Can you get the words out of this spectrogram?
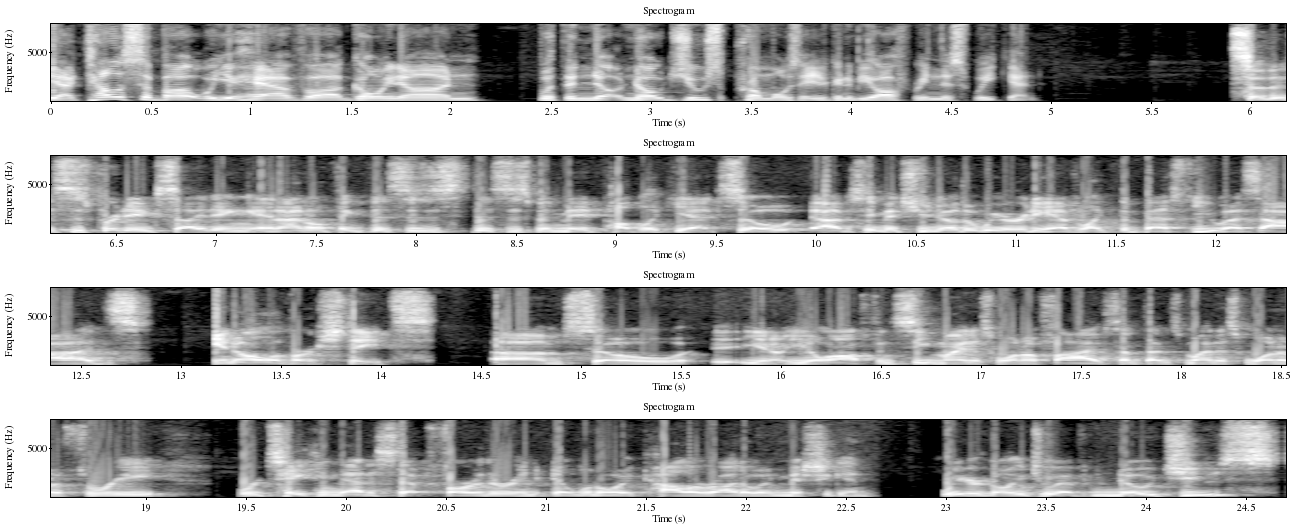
Yeah, tell us about what you have uh, going on with the no, no juice promos that you're going to be offering this weekend. So this is pretty exciting, and I don't think this is this has been made public yet. So obviously, Mitch, you know that we already have like the best U.S. odds in all of our states. Um, so you know you'll often see minus 105, sometimes minus 103. We're taking that a step farther in Illinois, Colorado, and Michigan. We are going to have no juice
